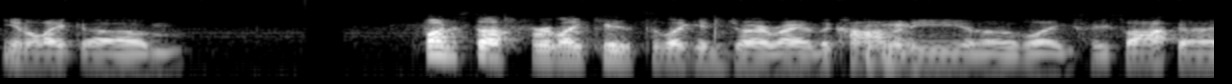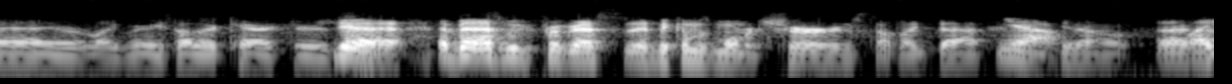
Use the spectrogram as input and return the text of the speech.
you know, like um, fun stuff for like kids to like enjoy, right? The comedy of like say Sokka or like various other characters. Yeah, but as we progress, it becomes more mature and stuff like that. yeah. You know, uh, like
